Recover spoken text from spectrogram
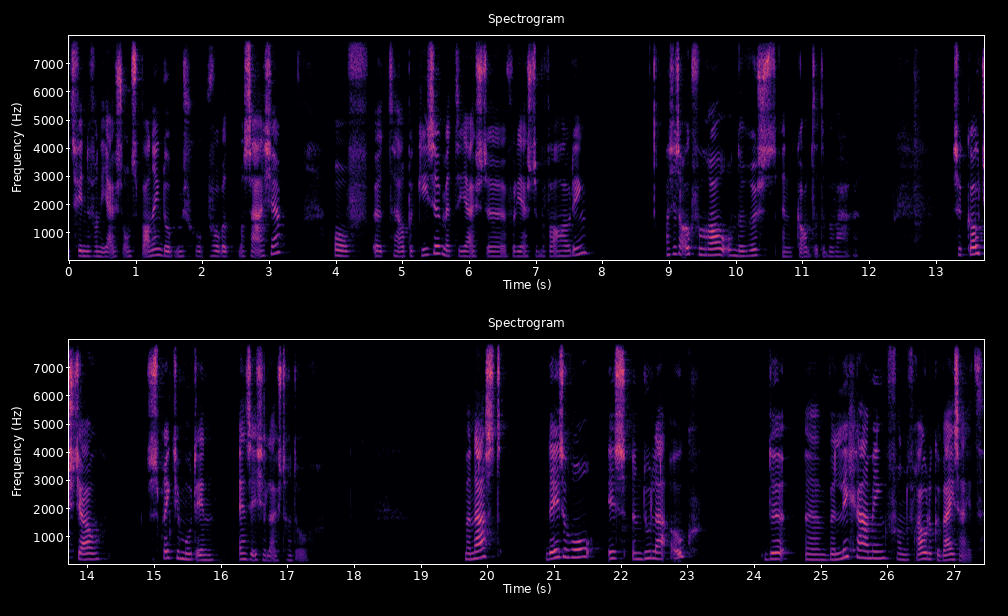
het vinden van de juiste ontspanning door bijvoorbeeld massage. Of het helpen kiezen met de juiste, voor de juiste bevalhouding. Maar ze is er ook vooral om de rust en kalmte te bewaren. Ze coacht jou, ze spreekt je moed in en ze is je luisterend oor. Maar naast deze rol is een doula ook de uh, belichaming van de vrouwelijke wijsheid.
